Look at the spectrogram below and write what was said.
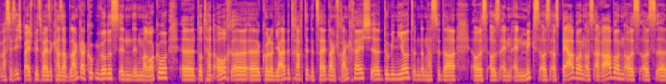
was weiß ich, beispielsweise Casablanca gucken würdest in, in Marokko, äh, dort hat auch kolonial betrachtet eine Zeit lang Frankreich dominiert. Und dann hast du da aus, aus ein, ein Mix aus, aus Berbern, aus Arabern, aus, aus äh,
